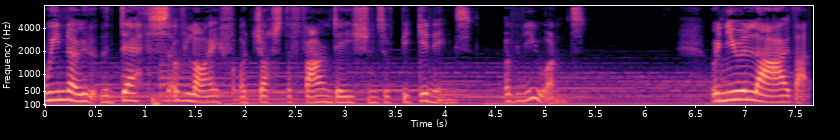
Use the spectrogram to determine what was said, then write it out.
we know that the deaths of life are just the foundations of beginnings of new ones. When you allow that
